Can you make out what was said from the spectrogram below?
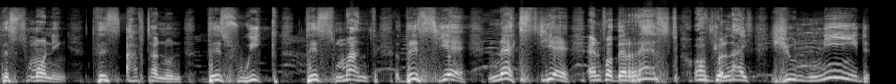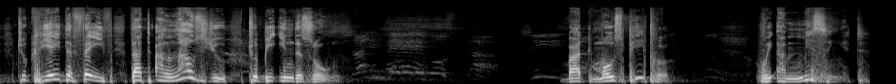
this morning, this afternoon, this week, this month, this year, next year, and for the rest of your life. You need to create the faith that allows you to be in the zone. But most people, we are missing it.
